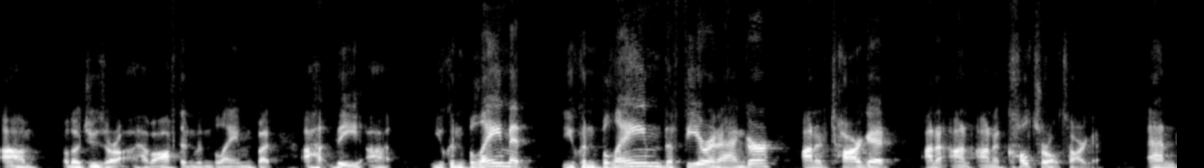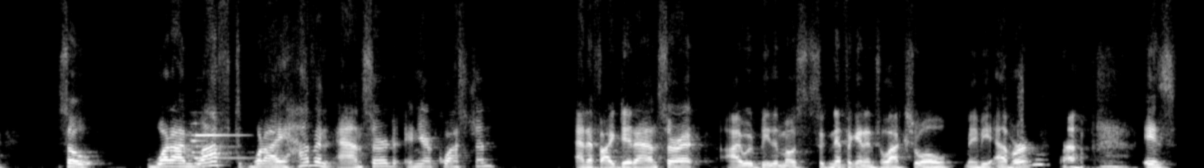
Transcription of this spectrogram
um, although Jews are, have often been blamed, but uh, the, uh, you can blame it, you can blame the fear and anger on a target, on a, on, on a cultural target. And so what I'm left, what I haven't answered in your question, and if I did answer it, I would be the most significant intellectual maybe ever, is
